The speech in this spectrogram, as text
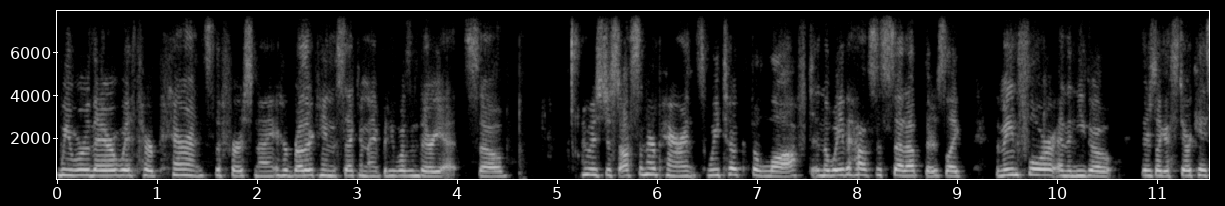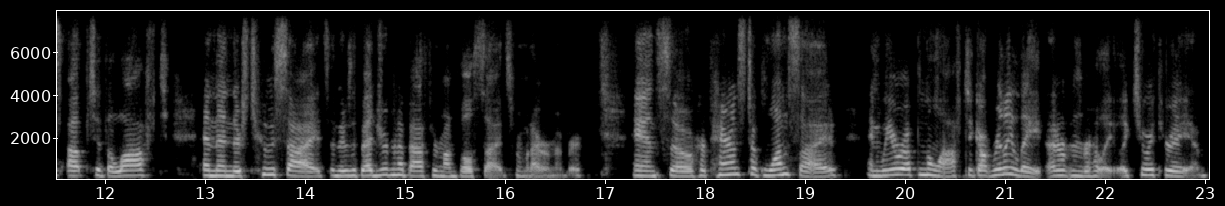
we were there with her parents the first night. Her brother came the second night, but he wasn't there yet. So it was just us and her parents. We took the loft, and the way the house is set up, there's like the main floor, and then you go, there's like a staircase up to the loft, and then there's two sides, and there's a bedroom and a bathroom on both sides, from what I remember. And so her parents took one side, and we were up in the loft. It got really late. I don't remember how late, like 2 or 3 a.m.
